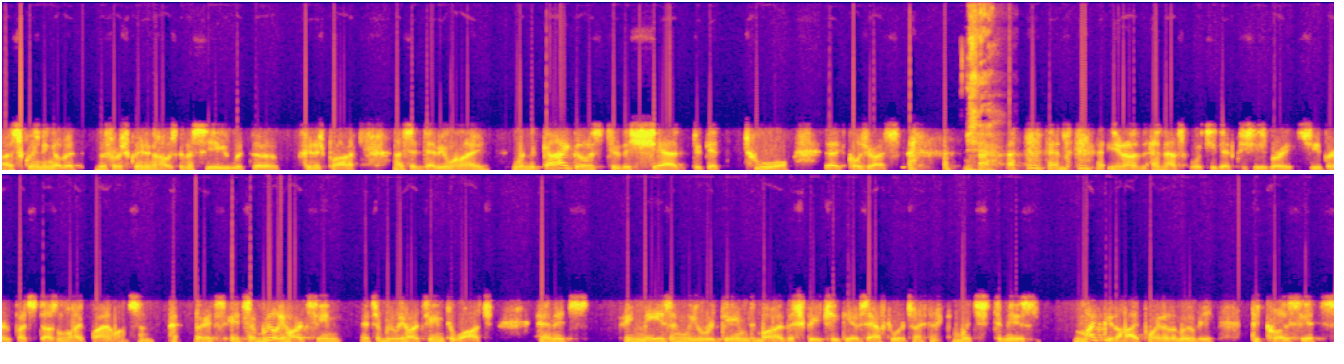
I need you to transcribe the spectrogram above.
a screening of it, the first screening I was going to see with the finished product. I said, Debbie, when I when the guy goes to the shed to get the tool. Uh, close your eyes. Yeah. and you know, and that's what she did because she's very she very much doesn't like violence. And but it's it's a really hard scene. It's a really hard scene to watch, and it's amazingly redeemed by the speech he gives afterwards. I think, which to me is might be the high point of the movie because it's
